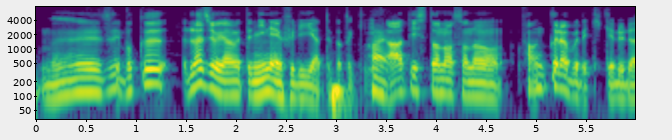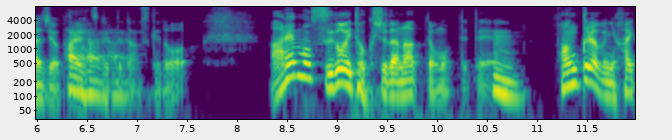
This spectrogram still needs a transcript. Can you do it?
むずい。僕、ラジオやめて2年フリーやってた時、はいアーティストのそのファンクラブで聴けるラジオっていうのを作ってたんですけど、あれもすごい特殊だなって思ってて、うん。ファンクラブに入っ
